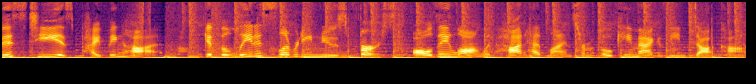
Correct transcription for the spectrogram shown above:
This tea is piping hot. Get the latest celebrity news first all day long with hot headlines from OKMagazine.com.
